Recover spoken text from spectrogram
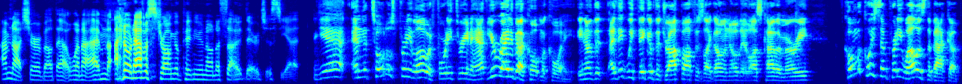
I'm not sure about that one. I, I'm not, I don't have a strong opinion on a side there just yet. Yeah, and the total's pretty low at 43 and a half. You're right about Colt McCoy. You know, the, I think we think of the drop off as like, oh no, they lost Kyler Murray. Colt McCoy's done pretty well as the backup.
